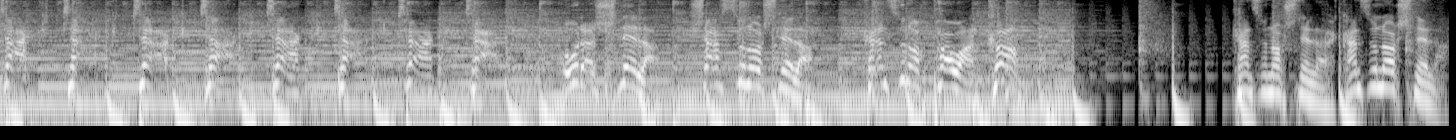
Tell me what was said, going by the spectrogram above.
Tak, tak, tak, tak, tak, tak, tak, tak. Oder schneller. Schaffst du noch schneller? Kannst du noch powern? Komm! Kannst du noch schneller? Kannst du noch schneller?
